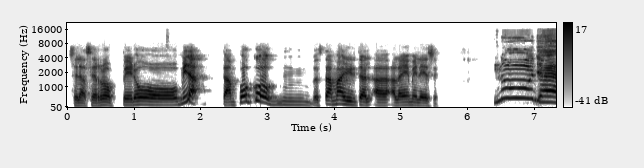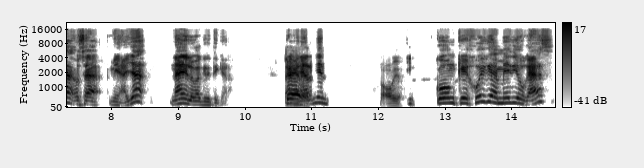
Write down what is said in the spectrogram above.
se la cerró. Pero, mira, tampoco mm, está mal irte a, la MLS. No, ya, o sea, mira, ya nadie lo va a criticar. Va a ganar bien. obvio. Y con que juegue a medio gas,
